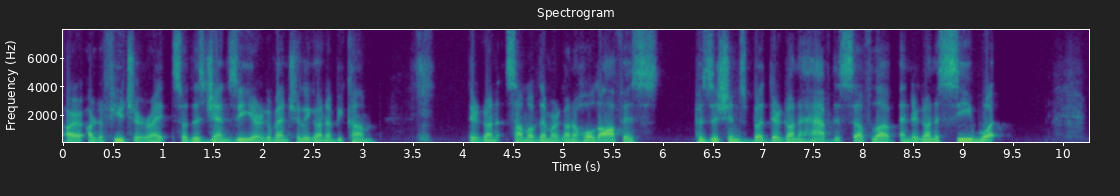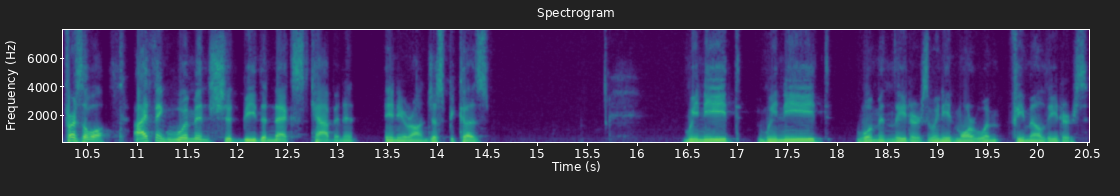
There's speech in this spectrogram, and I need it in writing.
are, are the future, right? So this Gen Z are eventually going to become. They're going to. Some of them are going to hold office positions, but they're going to have this self love, and they're going to see what. First of all, I think women should be the next cabinet in Iran just because we need we need women leaders. We need more women, female leaders,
